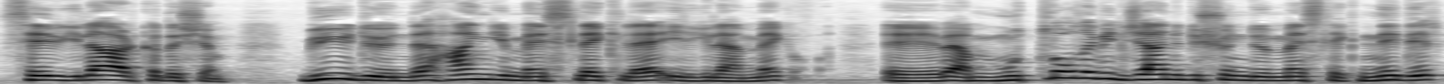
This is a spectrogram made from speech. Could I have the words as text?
sevgili arkadaşım büyüdüğünde hangi meslekle ilgilenmek e, veya mutlu olabileceğini düşündüğün meslek nedir?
